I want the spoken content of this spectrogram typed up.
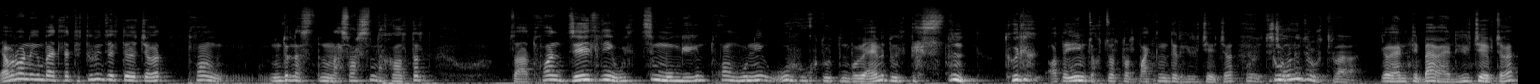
ямар нэгэн байдлаар тэтгэврийн зээлтэй байж байгаад тухайн өндөр наснд нь нас барсан тохиолдолд за тухайн зээлийн үлдсэн мөнгийг нь тухайн хүний үр хүүхдүүд нь буюу амьд үлдгэсэд нь төлөх одоо ийм зохицуулт бол банкн дээр хэрэгжиж явж байгаа. Тэр чинь өнөөдөр хүртэл байгаа. Яг харин тийм байгаа хэрэгжиж явж байгаа.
